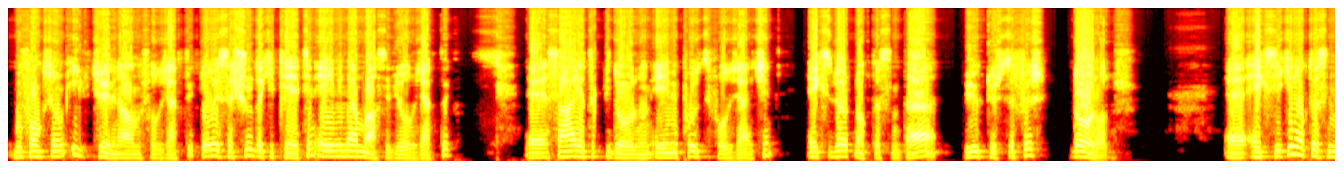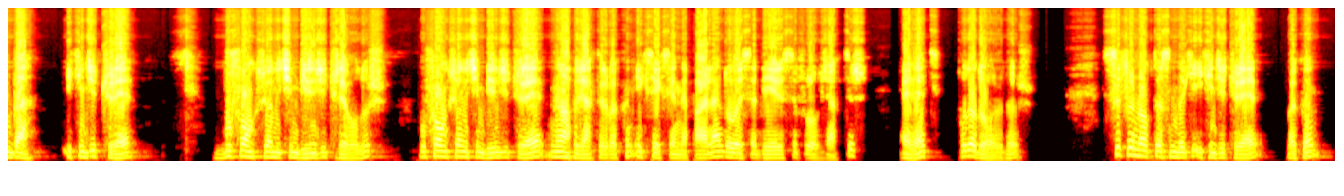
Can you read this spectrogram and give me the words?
bu fonksiyonun ilk türevini almış olacaktık. Dolayısıyla şuradaki teğetin eğiminden bahsediyor olacaktık. Ee, sağa yatık bir doğrunun eğimi pozitif olacağı için eksi 4 noktasında büyüktür 0 doğru olur. Ee, eksi 2 noktasında ikinci türev bu fonksiyon için birinci türev olur. Bu fonksiyon için birinci türev ne yapacaktır bakın x eksenine paralel dolayısıyla değeri 0 olacaktır. Evet bu da doğrudur. 0 noktasındaki ikinci türev bakın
